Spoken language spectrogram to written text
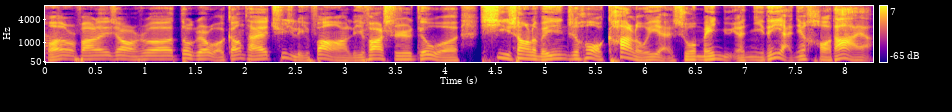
网友发了一笑话说：“豆哥，我刚才去理发啊，理发师给我系上了围巾之后，看了我一眼，说：‘美女，你的眼睛好大呀！’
